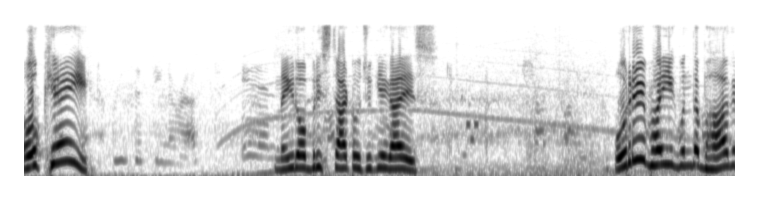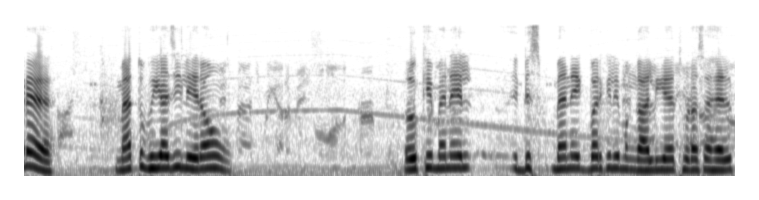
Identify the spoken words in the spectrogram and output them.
ओके नई रॉबरी स्टार्ट हो चुकी है गाइस अरे भाई एक बंदा भाग रहा है। मैं तो भैया जी ले रहा हूँ। ओके मैंने डिस मैंने एक बार के लिए मंगा लिया है थोड़ा सा हेल्प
